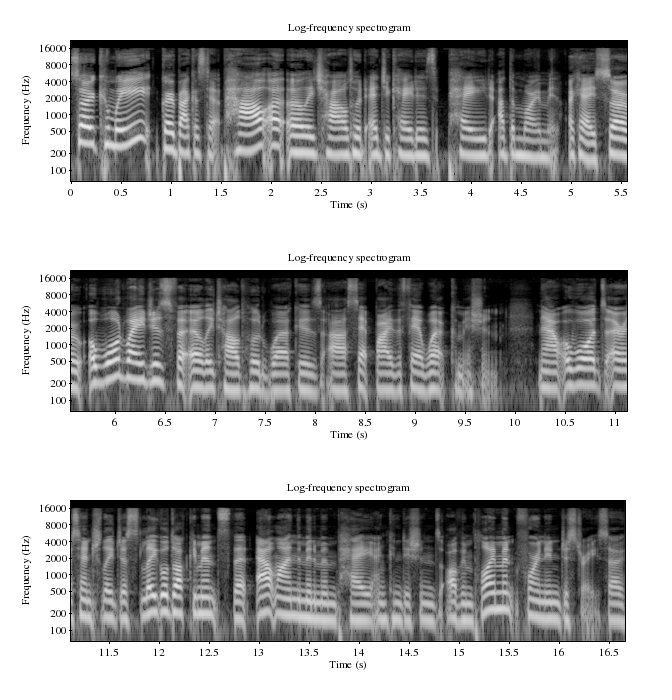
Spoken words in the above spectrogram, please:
So, can we go back a step? How are early childhood educators paid at the moment? Okay, so award wages for early childhood workers are set by the Fair Work Commission. Now, awards are essentially just legal documents that outline the minimum pay and conditions of employment for an industry. So,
